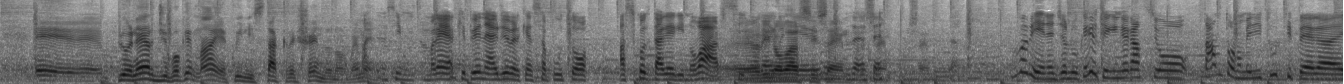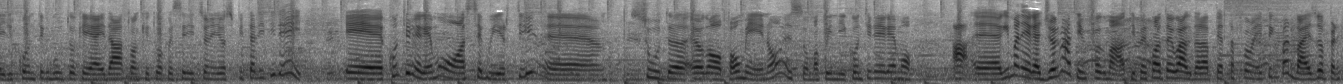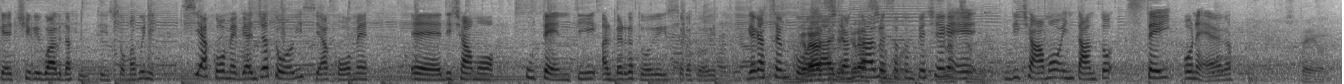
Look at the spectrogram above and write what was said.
più energico che mai e quindi sta crescendo enormemente. Sì, magari anche più energico perché ha saputo ascoltare e rinnovarsi. Eh, rinnovarsi quindi... sempre, sempre, sempre. Va bene Gianluca, io ti ringrazio tanto a nome di tutti per eh, il contributo che hai dato anche tu a questa edizione di Hospitality Day e continueremo a seguirti, eh, Sud Europa o meno, insomma, quindi continueremo a eh, rimanere aggiornati e informati per quanto riguarda la piattaforma di TripAdvisor perché ci riguarda tutti, insomma, quindi sia come viaggiatori sia come eh, diciamo utenti, albergatori, ristoratori. Grazie ancora grazie, Giancarlo, grazie è stato un piacere e diciamo intanto stay on air. stay on it.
